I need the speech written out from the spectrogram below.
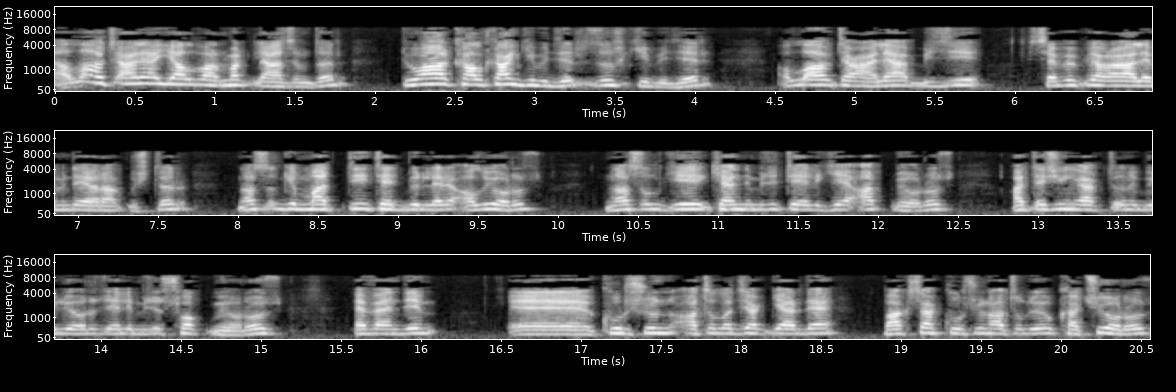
E, allah Teala yalvarmak lazımdır. Dua kalkan gibidir, zırh gibidir. Allahu Teala bizi sebepler aleminde yaratmıştır. Nasıl ki maddi tedbirleri alıyoruz, nasıl ki kendimizi tehlikeye atmıyoruz, ateşin yaktığını biliyoruz, elimizi sokmuyoruz. Efendim, e, kurşun atılacak yerde baksak kurşun atılıyor, kaçıyoruz.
